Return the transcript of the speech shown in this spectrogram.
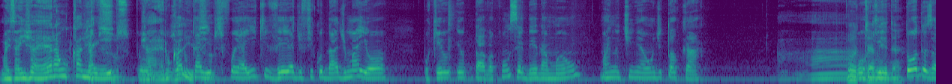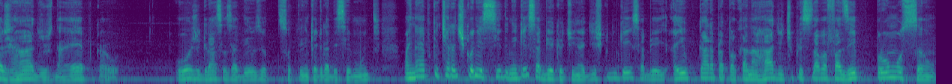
Mas aí já era o Calypso. Calypso, já era o Calypso. Foi aí que veio a dificuldade maior. Porque eu estava com o CD na mão, mas não tinha onde tocar. Puta Porque vida. todas as rádios na época, hoje, graças a Deus, eu só tenho que agradecer muito. Mas na época a gente era desconhecido, ninguém sabia que eu tinha disco, ninguém sabia. Aí o cara, para tocar na rádio, a gente precisava fazer promoção.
